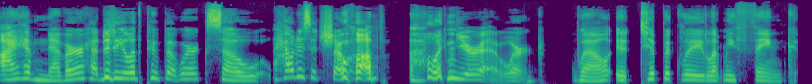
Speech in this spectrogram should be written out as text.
I have never had to deal with poop at work. So how does it show up when you're at work? Well, it typically, let me think.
